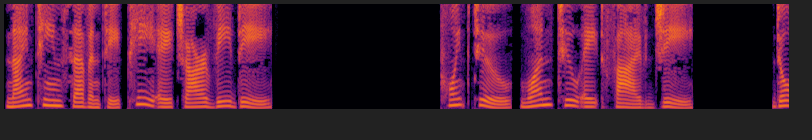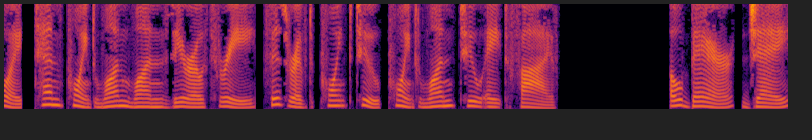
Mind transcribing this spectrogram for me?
1970 PHRVD 12 G doi 10.1103 physrevd.2.1285 Aubert, J.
